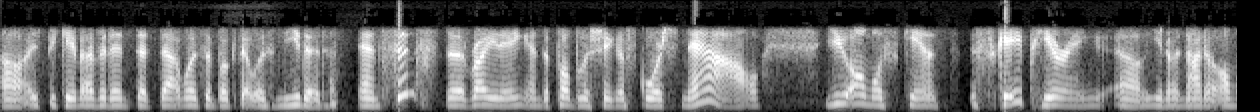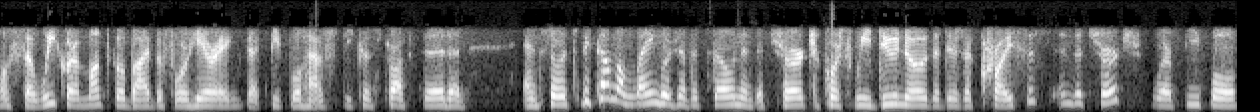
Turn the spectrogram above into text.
uh, it became evident that that was a book that was needed. And since the writing and the publishing, of course, now you almost can't escape hearing, uh, you know, not a, almost a week or a month go by before hearing that people have deconstructed and and so it's become a language of its own in the church. Of course, we do know that there's a crisis in the church where people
